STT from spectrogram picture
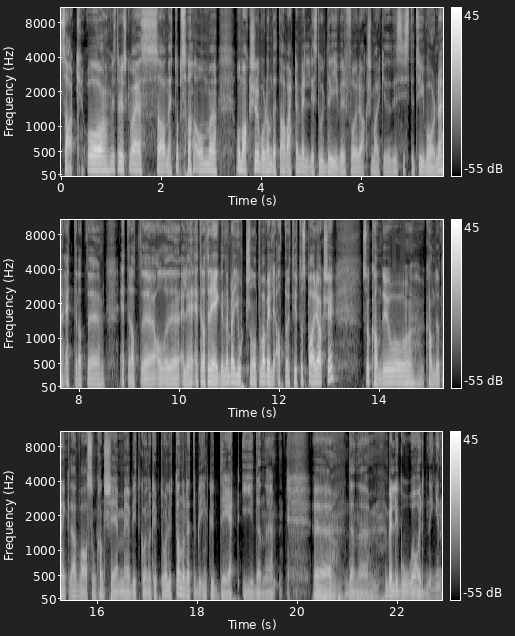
sak. Og hvis dere husker hva jeg sa, nettopp sa om, om, aksjer, og hvordan dette har vært en veldig stor driver for aksjemarkedet de siste 20 årene, etter at, etter at, alle, etter at reglene ble gjort sånn at det var veldig attraktivt å spare i aksjer så kan du, jo, kan du, jo, tenke deg hva som kan skje med bitcoin og kryptovaluta når dette blir inkludert i denne, uh, denne veldig gode ordningen.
